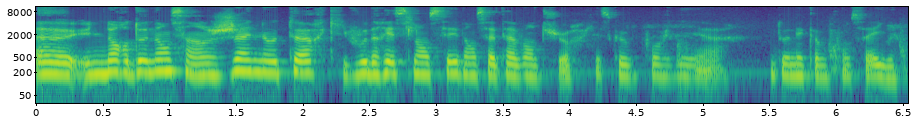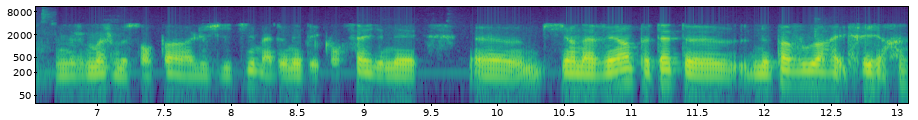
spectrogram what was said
une ordonnance à un jeune auteur qui voudrait se lancer dans cette aventure? Qu'est-ce que vous pourriez donner comme conseil Moi, je me sens pas légitime à donner des conseils, mais euh, s'il y en avait un, peut-être euh, ne pas vouloir écrire.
